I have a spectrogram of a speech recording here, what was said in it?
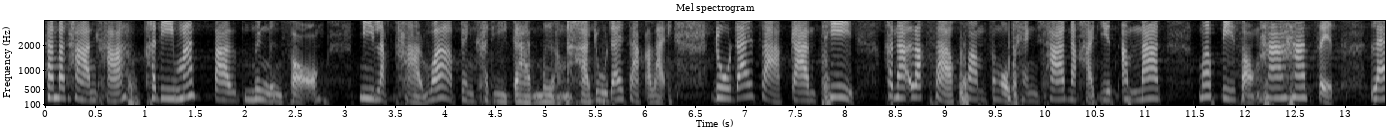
ท่านประธานคะคดีมาตรา112มีหลักฐานว่าเป็นคดีการเมืองนะคะ ดูได้จากอะไร ดูได้จากการที่คณะรักษาความสงบแห่งชาตินะคะยึดอำนาจเมื่อปี 2557 และ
